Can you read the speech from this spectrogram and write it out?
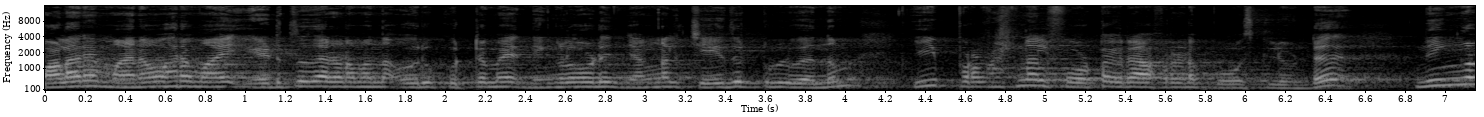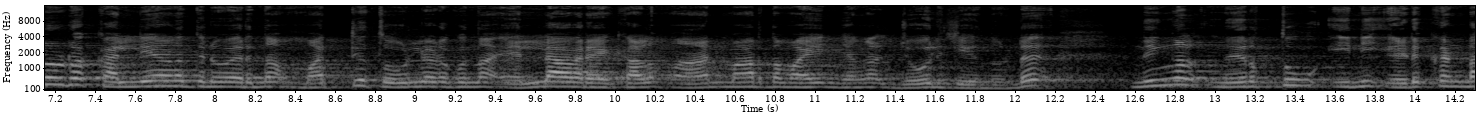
വളരെ മനോഹരമായി എടുത്തു തരണമെന്ന ഒരു കുറ്റമേ നിങ്ങളോട് ഞങ്ങൾ ചെയ്തിട്ടുള്ളൂവെന്നും ഈ പ്രൊഫഷണൽ ഫോട്ടോഗ്രാഫറുടെ പോസ്റ്റിലുണ്ട്. നിങ്ങളുടെ കല്യാണത്തിന് വരുന്ന മറ്റ് തൊഴിലെടുക്കുന്ന എല്ലാവരേക്കാളും ആത്മാർത്ഥമായി ഞങ്ങൾ ജോലി ചെയ്യുന്നുണ്ട്. നിങ്ങൾ നിർത്തു ഇനി എടുക്കണ്ട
